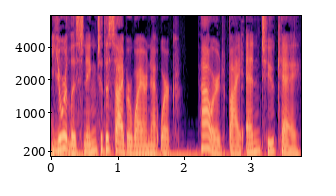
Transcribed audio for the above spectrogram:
You're listening to the Cyberwire Network, powered by N2K.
